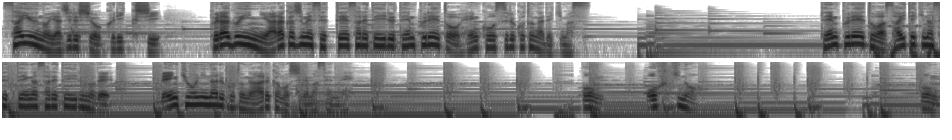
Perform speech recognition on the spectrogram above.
左右の矢印をクリックしプラグインにあらかじめ設定されているテンプレートを変更することができます。テンプレートは最適な設定がされているので勉強になることがあるかもしれませんね。オン。オフ機能。オン。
